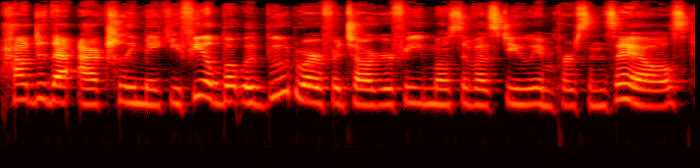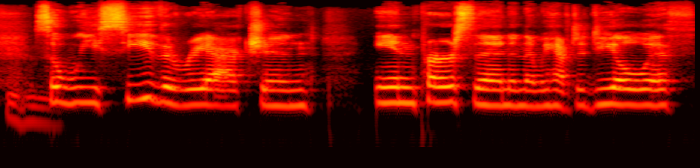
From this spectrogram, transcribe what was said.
how did that actually make you feel but with boudoir photography most of us do in-person sales mm-hmm. so we see the reaction in person and then we have to deal with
